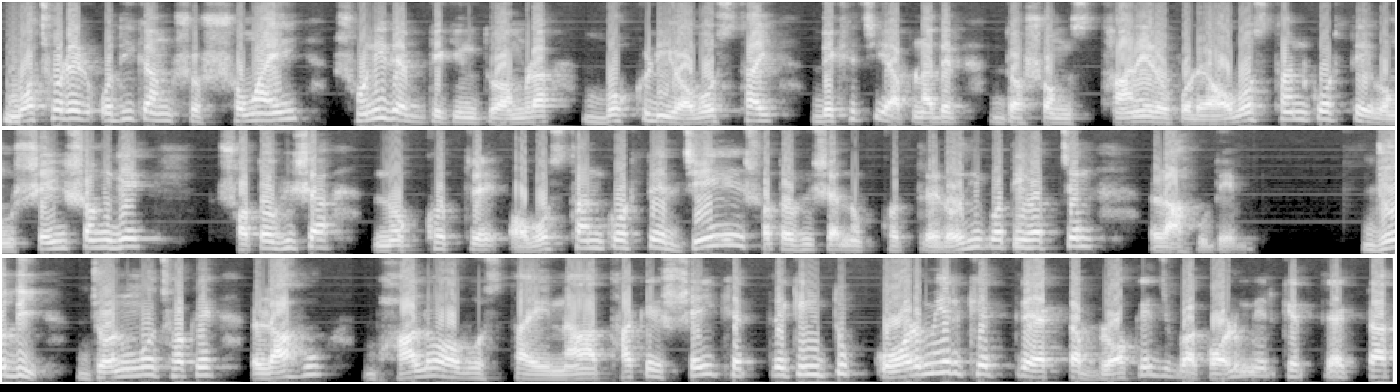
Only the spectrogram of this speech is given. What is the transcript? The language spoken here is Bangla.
বছরের অধিকাংশ সময়ই শনিদেবকে কিন্তু আমরা বকরি অবস্থায় দেখেছি আপনাদের দশম স্থানের ওপরে অবস্থান করতে এবং সেই সঙ্গে শতভিসা নক্ষত্রে অবস্থান করতে যে শতভিসা নক্ষত্রের অধিপতি হচ্ছেন রাহুদেব। যদি জন্মছকে রাহু ভালো অবস্থায় না থাকে, সেই ক্ষেত্রে কিন্তু কর্মের ক্ষেত্রে একটা ব্লকেজ বা কর্মের ক্ষেত্রে একটা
